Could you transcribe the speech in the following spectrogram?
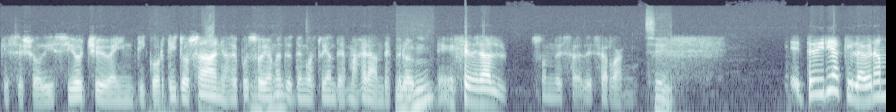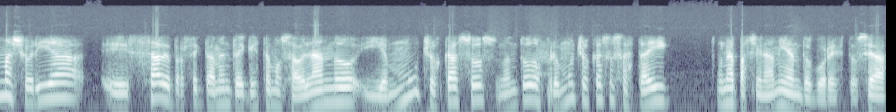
qué sé yo, 18 y 20 cortitos años, después obviamente tengo estudiantes más grandes, pero en general son de, esa- de ese rango. Sí. Eh, te diría que la gran mayoría eh, sabe perfectamente de qué estamos hablando y en muchos casos, no en todos, pero en muchos casos hasta ahí un apasionamiento por esto. O sea,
